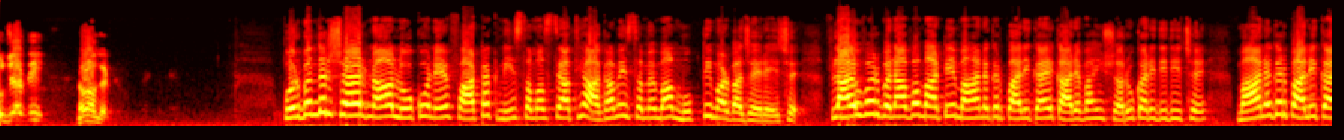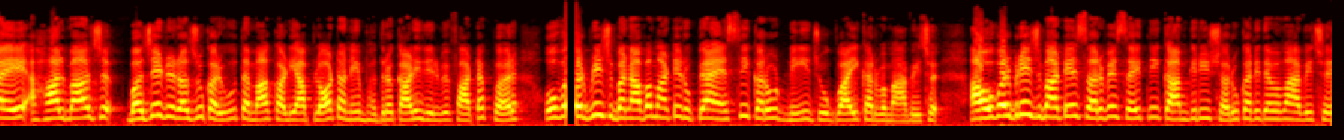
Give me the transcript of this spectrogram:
ગુજરાતી નવાગઢ. પોરબંદર શહેરના લોકોને ફાટકની સમસ્યાથી આગામી સમયમાં મુક્તિ મળવા જઈ રહી છે. ફ્લાયઓવર બનાવવા માટે મહાનગરપાલિકાએ કાર્યવાહી શરૂ કરી દીધી છે. મહાનગરપાલિકાએ હાલમાં જ બજેટ રજૂ કર્યું. તેમાં કડિયા પ્લોટ અને ભદ્રકાળી રેલવે ફાટક પર ઓવરબ્રિજ બનાવવા માટે રૂપિયા એસી કરોડની જોગવાઈ કરવામાં આવી છે. આ ઓવરબ્રિજ માટે સર્વે સહિતની કામગીરી શરૂ કરી દેવામાં આવી છે.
